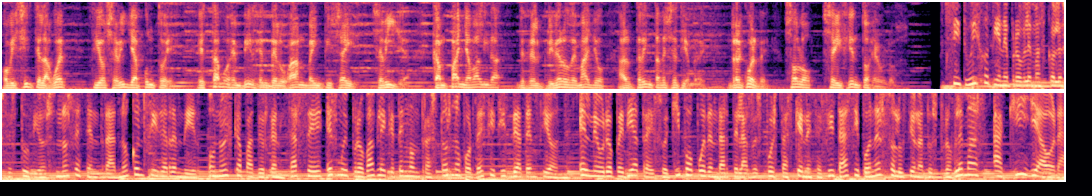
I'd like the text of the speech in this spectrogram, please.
o visite la web ciosevilla.es. Estamos en Virgen de Luján 26, Sevilla. Campaña válida desde el 1 de mayo al 30 de septiembre. Recuerde, solo 600 euros. Si tu hijo tiene problemas con los estudios, no se centra, no consigue rendir o no es capaz de organizarse, es muy probable que tenga un trastorno por déficit de atención. El neuropediatra y su equipo pueden darte las respuestas que necesitas y poner solución a tus problemas aquí y ahora.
